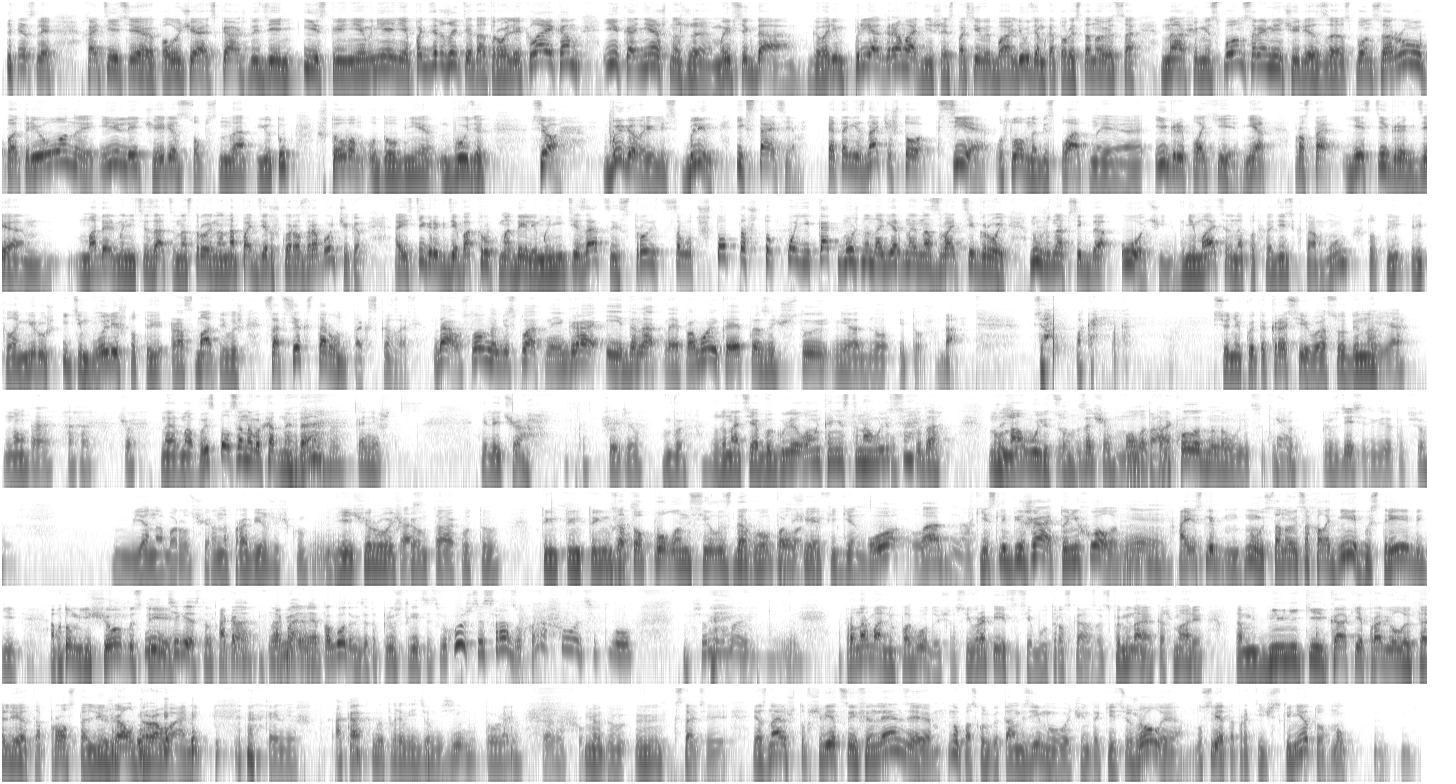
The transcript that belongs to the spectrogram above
если хотите получать каждый день искреннее мнение, поддержите этот ролик лайком. И, конечно же, мы всегда говорим преогромаднейшее спасибо людям, которые становятся нашими спонсорами через спонсору, Patreon или через, собственно, YouTube, что вам удобнее будет. Все, выговорились. Блин, и кстати, это не значит, что все условно бесплатные игры плохие. Нет. Просто есть игры, где модель монетизации настроена на поддержку разработчиков, а есть игры, где вокруг модели монетизации строится вот что-то, что кое-как можно, наверное, назвать игрой. Нужно всегда очень внимательно подходить к тому, что ты рекламируешь, и тем более, что ты рассматриваешь со всех сторон, так сказать. Да, условно бесплатная игра и донатная помойка это зачастую не одно и то же. Да. Все, пока. Пока. Сегодня какой-то красивый особенно. Ну, я. Ну. А, ха-ха. Чё? Наверное, выспался на выходных, да? Ага, конечно. Или что? Что делал? Вы, жена тебя выгулила наконец-то на улице? Куда? Ну, зачем? на улицу. Зачем? Холод, ну, там холодно на улице, ты что? Плюс 10 где-то, все. Я наоборот вчера на пробежечку, вечерочком, Ужасно. так вот Тын-тын-тын, зато полон сил и здоров, холодно. вообще офигенно. Холодно. Так если бежать, то не холодно. Не. А если ну, становится холоднее, быстрее беги. А потом еще быстрее. Не, интересно, вот а когда как, нормальная а когда... погода, где-то плюс 30, выходишь, тебе сразу хорошо, тепло. Все нормально. Про нормальную погоду сейчас европейцы тебе будут рассказывать, вспоминая о кошмаре, там дневники, как я провел это лето, просто лежал дровами. Конечно. А как мы проведем зиму, тоже хорошо. Ну, э, кстати, я знаю, что в Швеции и Финляндии, ну, поскольку там зимы очень такие тяжелые, ну, света практически нету, ну,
